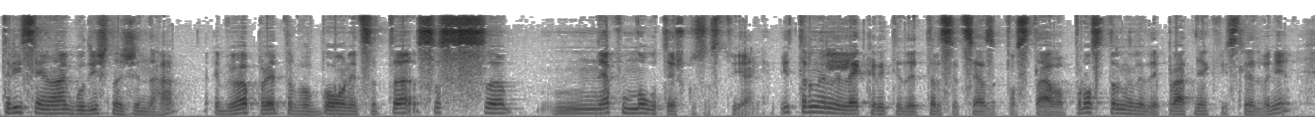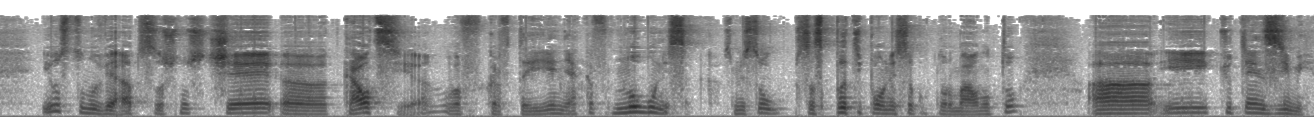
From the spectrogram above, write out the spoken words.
31 годишна жена е била приета в болницата с а, някакво много тежко състояние. И тръгнали лекарите да я търсят сега за какво става въпрос, тръгнали да я правят някакви изследвания и установяват всъщност, че а, калция в кръвта й е някакъв много нисък. В смисъл с пъти по-нисък от нормалното а, и кютензими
